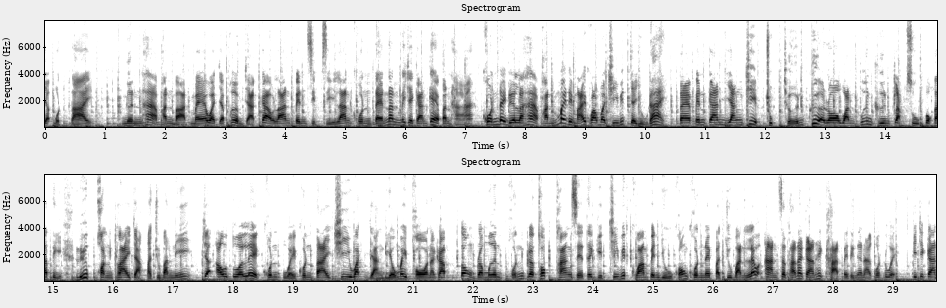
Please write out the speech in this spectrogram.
จะอดตาย เงิน 5,000 บาทแม้ว่าจะเพิ่มจาก 9 ล้านเป็น 14 ล้านคน แต่นั่นไม่ใช่การแก้ปัญหา คนได้เดือนละ 5,000 ไม่ได้หมายความว่าชีวิตจะอยู่ได้ แต่เป็นการยังชีพฉุกเฉิน เพื่อรอวันฟื้นคืนกลับสู่ปกติ หรือผ่อนคลายจากปัจจุบันนี้ จะเอาตัวเลขคนป่วยคนตายชี้วัดอย่างเดียวไม่พอนะครับ ต้องประเมินผลกระทบทางเศรษฐกิจชีวิตความเป็นอยู่ของคนในปัจจุบัน แล้วอ่านสถานการณ์ให้ขาดไปถึงอนาคตด้วย กิจการ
